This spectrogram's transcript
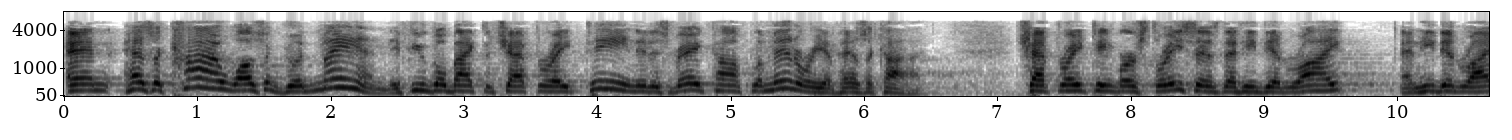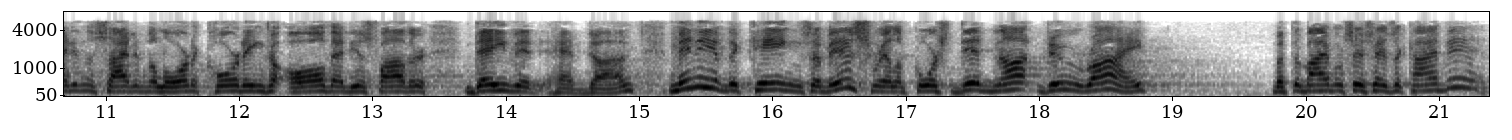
And Hezekiah was a good man. If you go back to chapter 18, it is very complimentary of Hezekiah. Chapter 18 verse 3 says that he did right, and he did right in the sight of the Lord according to all that his father David had done. Many of the kings of Israel, of course, did not do right, but the Bible says Hezekiah did.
